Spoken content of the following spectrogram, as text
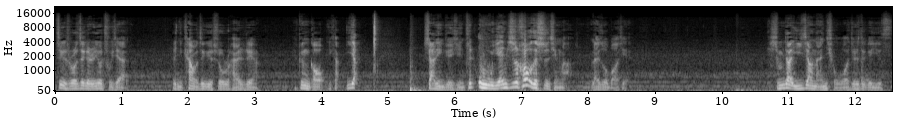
这个时候，这个人又出现了。说：“你看我这个月收入还是这样，更高。一看，呀，下定决心，这五年之后的事情了，来做保险。什么叫一将难求啊？就是这个意思。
